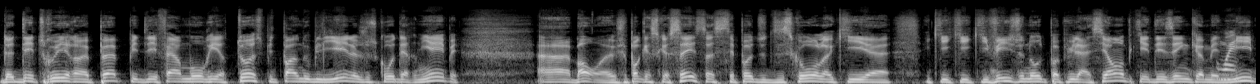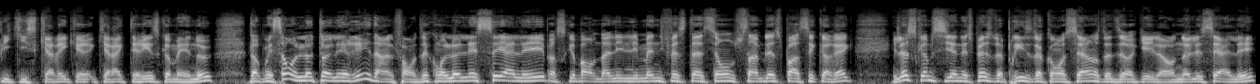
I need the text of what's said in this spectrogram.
de détruire un peuple, puis de les faire mourir tous, puis de pas en oublier jusqu'au dernier. Puis, euh, bon, euh, je sais pas qu'est-ce que c'est. Ça, c'est pas du discours là, qui, euh, qui, qui qui vise une autre population, puis qui est désigne comme ennemi, Ouais. puis qui se caracté- caractérise comme haineux. Donc, mais ça, on l'a toléré dans le fond, dire qu'on l'a laissé aller parce que bon, dans les, les manifestations, ça semblait se passer correct. Et là, c'est comme s'il y a une espèce de prise de conscience de dire, ok, là, on a laissé aller,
